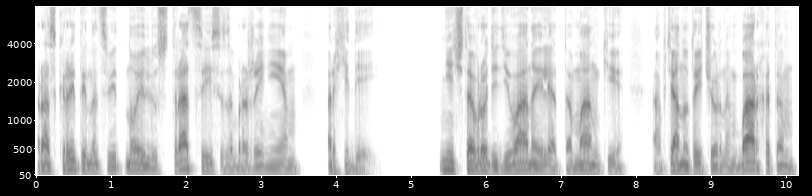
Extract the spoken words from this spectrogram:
раскрытый на цветной иллюстрации с изображением орхидей. Нечто вроде дивана или оттаманки, обтянутой черным бархатом,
